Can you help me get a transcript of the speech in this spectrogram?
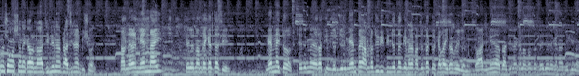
কোনো সমস্যা নেই, কারণ আর্জেন্টিনা ব্রাজিলের বিষয়। কারণ এরা মেন নাই সেই জন্য আমরা খেলতেছি। মেন নাই তো সেই জন্য এরা তিনজন। যদি মেন থাকে, আমরা যদি তিনজন থাকি ক্যামেরা পাঁচজন থাকতো, খেলা এইভাবে হইল না। তো আর্জেন্টিনা ব্রাজিলের খেলা চলছে, সেই জন্য এখানে আর্জেন্টিনা।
